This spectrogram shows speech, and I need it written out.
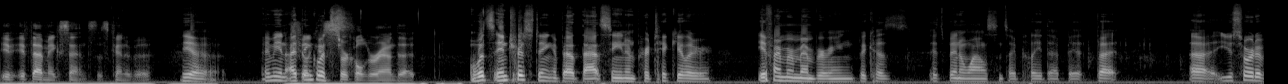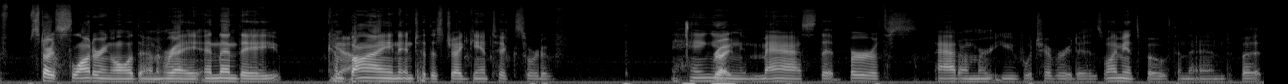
if if that makes sense, that's kind of a yeah. I mean, I, I think like what's circled around that. What's interesting about that scene in particular, if I'm remembering, because it's been a while since I played that bit, but uh, you sort of start slaughtering all of them, right? And then they combine yeah. into this gigantic sort of hanging right. mass that births Adam or Eve, whichever it is. Well, I mean, it's both in the end, but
